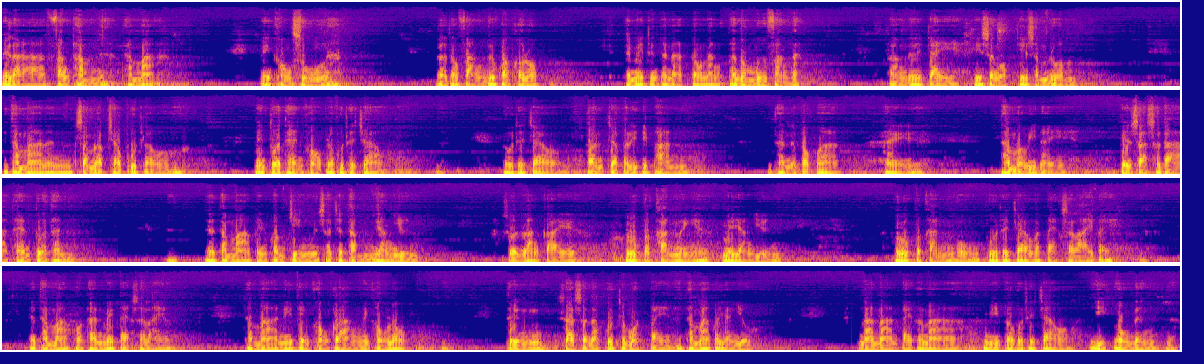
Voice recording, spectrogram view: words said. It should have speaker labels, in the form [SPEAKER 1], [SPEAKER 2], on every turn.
[SPEAKER 1] เวลาฟังธรรมเนี่ยธรรมะ เป็นของสูงนะ เราต้องฟังด้วยความเคารพ แต่ไม่ถึงขนาดต้องนั่งพนมมือฟังนะ ฟังด้วยใจที่สงบที่สำรวม ธรรมะนั้นสำหรับชาวพุทธเราเป็นตัวแทนของพระพุทธเจ้า พระพุทธเจ้าตอนจะปรินิพพานท่านก็บอกว่าให้ธรรมวินัย เป็นศาสดาแทนตัวท่านธรรมะเป็นความจริงเป็นสัจธรรมยั่งยืน ส่วนร่างกายรูปประขันอะไรเงี้ย ไม่ยั่งยืน รูปประขันของพระพุทธเจ้าก็แตกสลายไปแต่ธรรมะของท่านไม่แตกสลายธรรมะอันนี้เป็นของกลางเป็นของโลก ถึงศาสนาพุทธจะหมดไปธรรมะก็ยังอยู่ นานๆไปข้างหน้า มีพระพุทธเจ้าอีกองค์หนึ่งนะ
